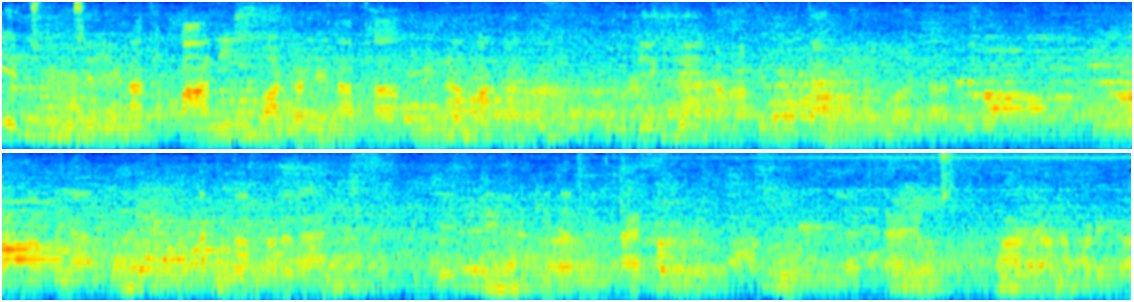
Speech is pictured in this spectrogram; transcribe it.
तो एक्चुअली मुझे लेना था, पानी वाटर लेना था मिनरल वाटर तो देखते हैं कहाँ पे मिलता है मिनरल वाटर तो यहाँ पे यार भटकना पड़ रहा है। तो देखते हैं किधर मिलता है पानी। लगता है उस पार जाना पड़ेगा।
